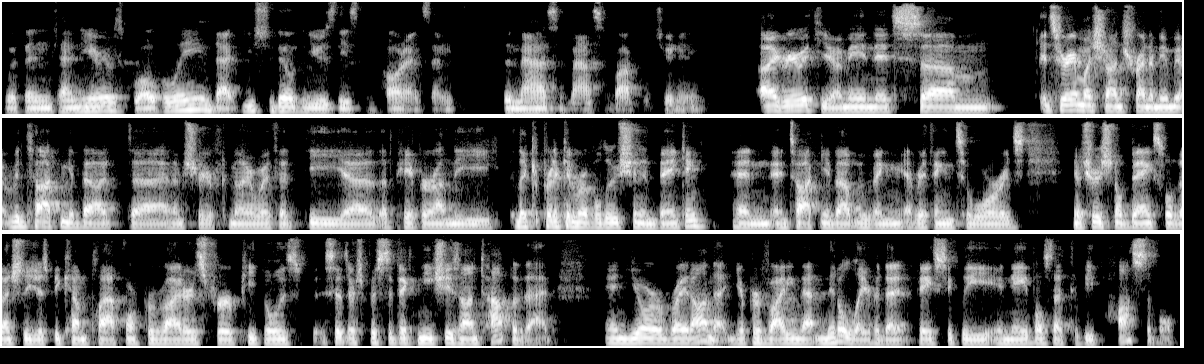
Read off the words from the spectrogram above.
within 10 years globally. That you should be able to use these components, and the massive, massive opportunity. I agree with you. I mean, it's um, it's very much on trend. I mean, I've been talking about, uh, and I'm sure you're familiar with it, the uh, the paper on the the Copernican revolution in banking, and and talking about moving everything towards you know traditional banks will eventually just become platform providers for people who sit their specific niches on top of that. And you're right on that. You're providing that middle layer that basically enables that to be possible.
